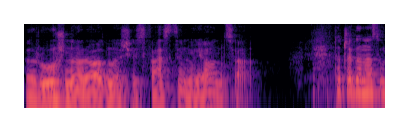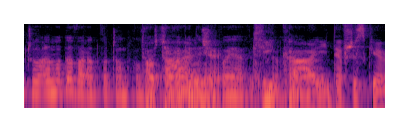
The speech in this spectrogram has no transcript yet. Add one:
różnorodność jest fascynująca. To, czego nas uczył Almodóvar od początku, Totalnie. właściwie kiedy się pojawił. Kika prawda? i te wszystkie y, y,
